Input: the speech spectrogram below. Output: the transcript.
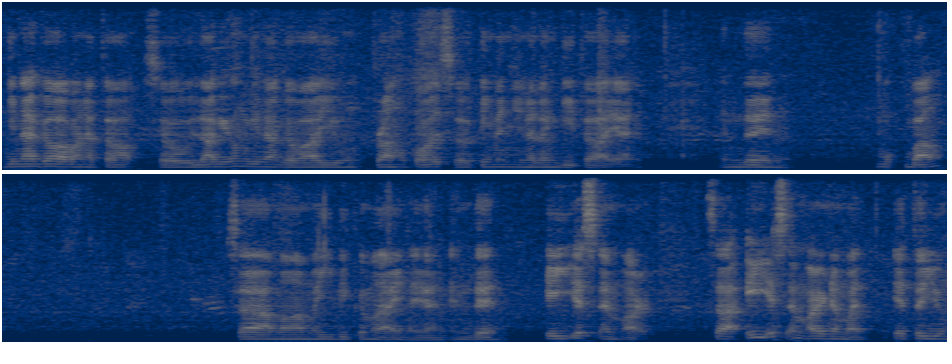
Ginagawa ko na to. So, lagi kong ginagawa yung prank call. So, tingnan nyo na lang dito. Ayan. And then, mukbang. Sa mga mahilig kumain. Ayan. And then, ASMR. Sa ASMR naman, ito yung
